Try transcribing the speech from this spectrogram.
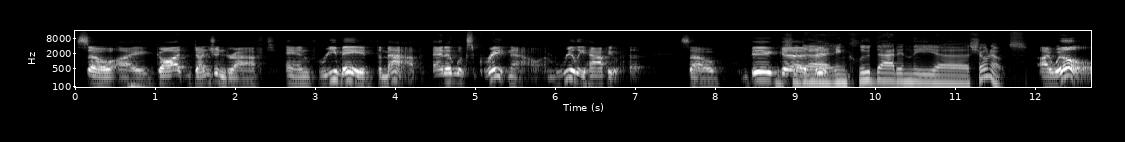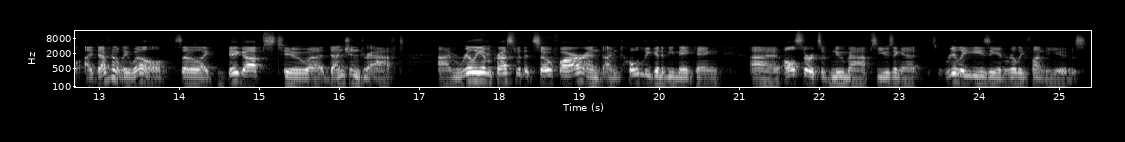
So I got Dungeon Draft and remade the map, and it looks great now. I'm really happy with it. So big, should uh, uh, include that in the uh, show notes. I will. I definitely will. So, like, big ups to uh, Dungeon Draft. I'm really impressed with it so far, and I'm totally going to be making uh, all sorts of new maps using it. It's really easy and really fun to use.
